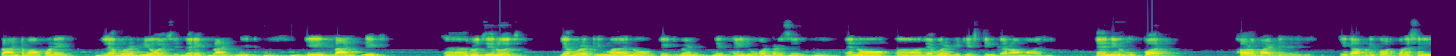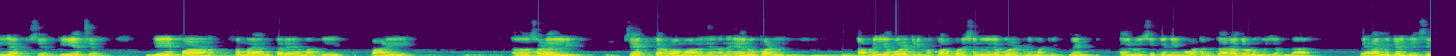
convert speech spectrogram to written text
પ્લાન્ટમાં પણ એક લેબોરેટરી હોય છે, દરેક પ્લાન્ટ દીઠ એ પ્લાન્ટ દીઠ રોજેરોજ રોજે રોજ લેબોરેટરીમાં એનું ટ્રીટમેન્ટ જે થયેલું વોટર છે, એનો લેબોરેટરી ટેસ્ટિંગ કરવામાં આવે છે. એની ઉપર થર્ડ પાર્ટી તરીકે, એક આપણી કોર્પોરેશન લેબ છે પીએચએલ જે પણ સમયાંતરે એમાંથી પાણી સડનલી ચેક કરવામાં આવે છે અને એનું પણ આપણી લેબોરેટરીમાં, કોર્પોરેશનની લેબોરેટરીમાં ટ્રીટમેન્ટ થયેલું છે કે નહીં વોટર ધારાધોરણ મુજબના પેરામીટર જે છે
